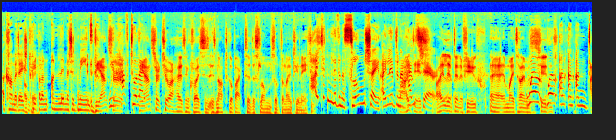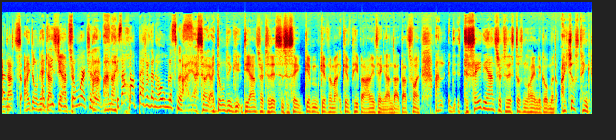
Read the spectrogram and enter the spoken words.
accommodation Okay. to people on unlimited means. The answer, we have to allow the answer to our housing crisis is not to go back to the slums of the 1980s. I didn't live in a slum, Shane. I lived in a house did. share. I lived in a few uh, in my time as a student. well, and, and, and, and that's- I don't think at that's least the you answer. had somewhere to live. and I Is that pu- not better than homelessness? I, I- sorry, I don't think the answer to this is to say give them, give them, give people anything, and that that's fine. And to say the answer to this doesn't lie in the government, I just think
